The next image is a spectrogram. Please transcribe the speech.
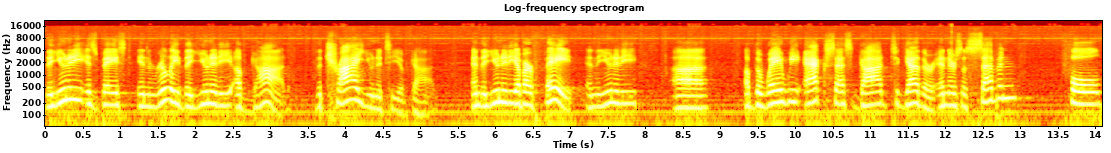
The unity is based in really the unity of God, the tri-unity of God, and the unity of our faith, and the unity uh, of the way we access God together. And there's a seven-fold,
